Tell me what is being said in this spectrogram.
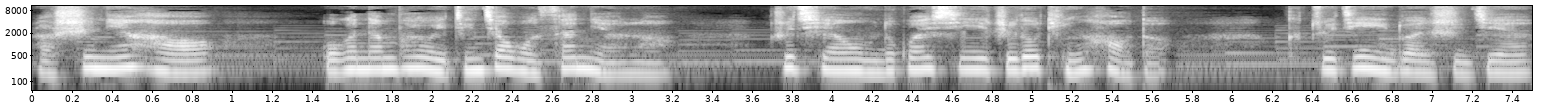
老师您好，我跟男朋友已经交往三年了，之前我们的关系一直都挺好的，可最近一段时间，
